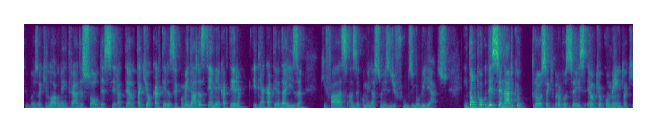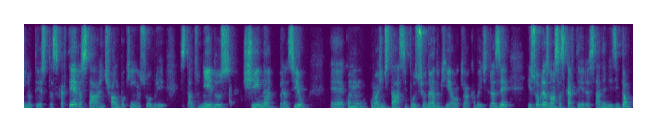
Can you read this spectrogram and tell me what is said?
depois aqui logo na entrada é só descer a tela, está aqui, ó, carteiras recomendadas, tem a minha carteira e tem a carteira da ISA, que faz as recomendações de fundos imobiliários. Então, um pouco desse cenário que eu trouxe aqui para vocês é o que eu comento aqui no texto das carteiras, tá? A gente fala um pouquinho sobre Estados Unidos, China, Brasil, é, como, como a gente está se posicionando, que é o que eu acabei de trazer, e sobre as nossas carteiras, tá, Denise? Então,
